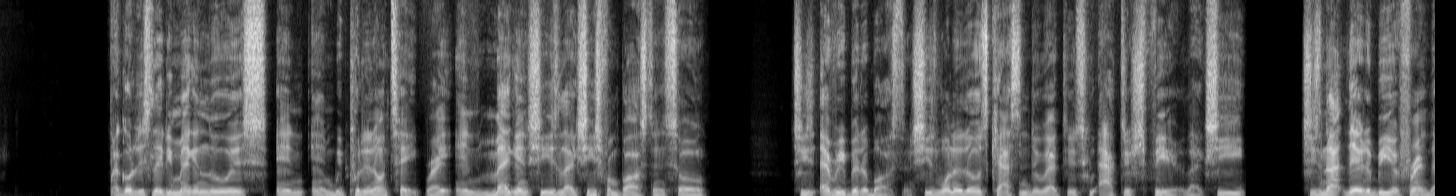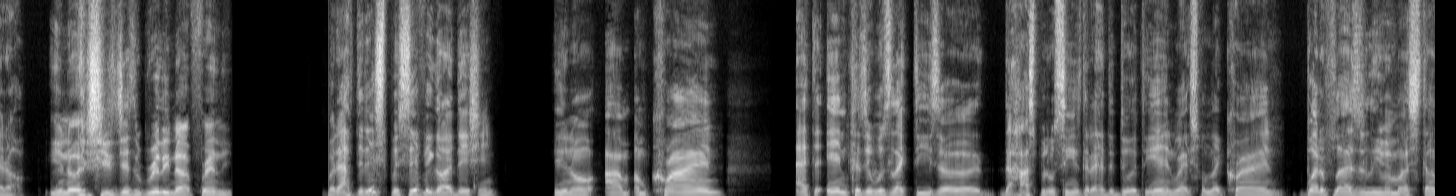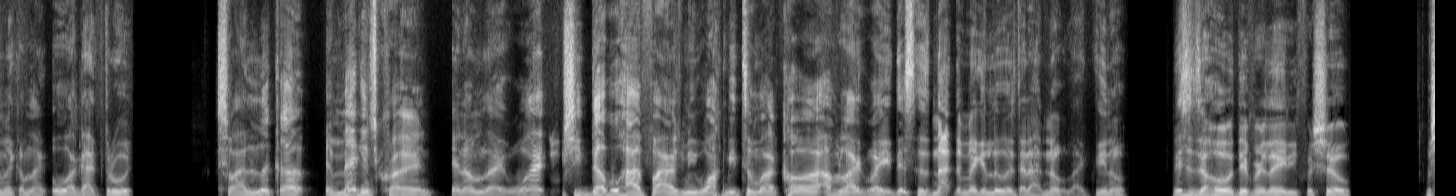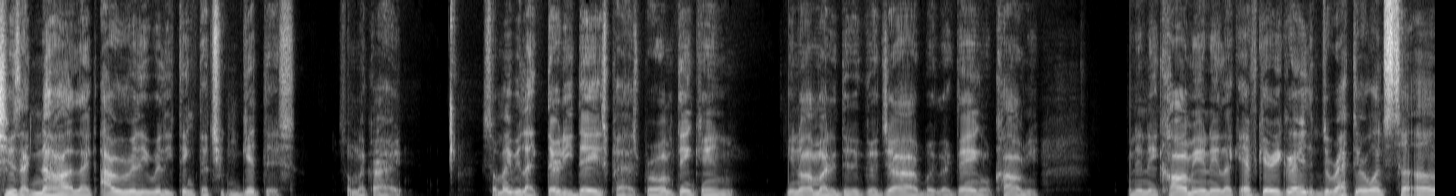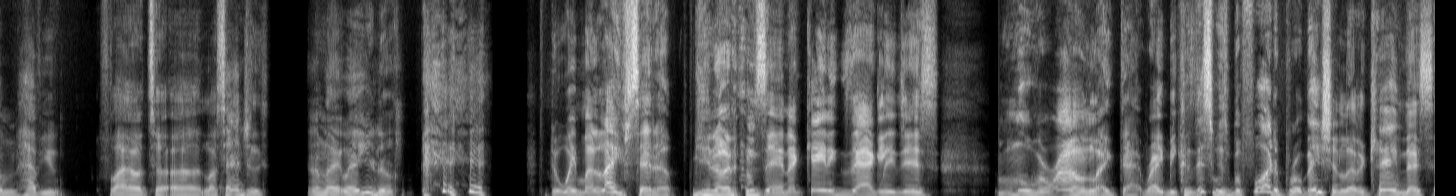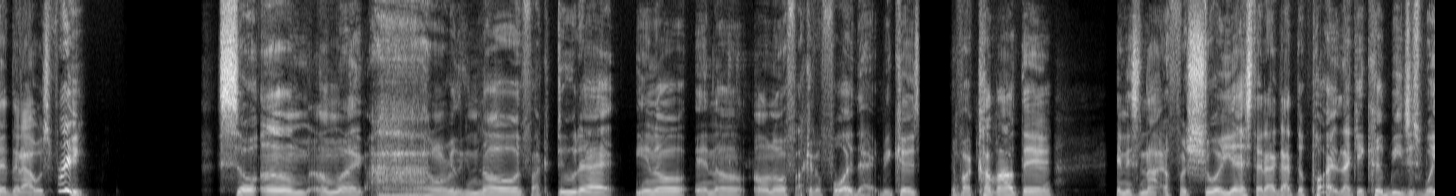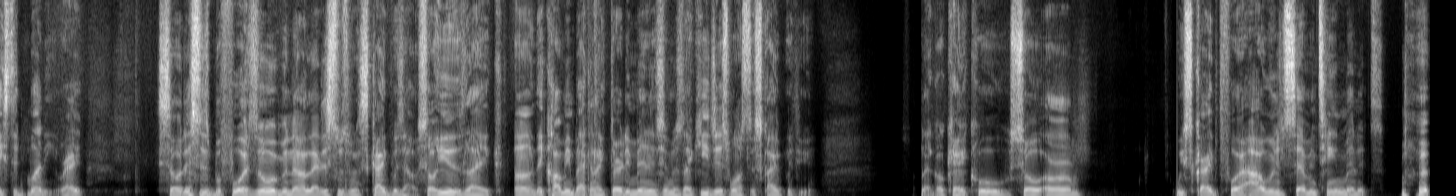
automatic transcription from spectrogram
I go to this lady Megan Lewis and and we put it on tape, right? And Megan, she's like she's from Boston, so she's every bit of Boston. She's one of those casting directors who actors fear. Like she she's not there to be your friend at all. You know, she's just really not friendly. But after this specific audition, you know, I'm I'm crying at the end because it was like these uh the hospital scenes that I had to do at the end, right? So I'm like crying, butterflies are leaving my stomach. I'm like, oh, I got through it. So I look up and Megan's crying, and I'm like, what? She double high fives me, walk me to my car. I'm like, wait, this is not the Megan Lewis that I know. Like, you know, this is a whole different lady for sure. But she was like, nah, like I really, really think that you can get this. So I'm like, all right. So maybe like 30 days passed, bro. I'm thinking, you know, I might have did a good job, but like they ain't gonna call me. And then they call me and they like, F. Gary Gray, the director wants to um have you fly out to uh Los Angeles. And I'm like, well, you know, the way my life's set up, you know what I'm saying? I can't exactly just move around like that, right? Because this was before the probation letter came that said that I was free. So um I'm like, ah, I don't really know if I could do that you know, and uh, I don't know if I can afford that because if I come out there and it's not a for sure yes that I got the part, like it could be just wasted money, right? So this is before Zoom and all that. This was when Skype was out. So he was like, uh, they called me back in like 30 minutes and was like, he just wants to Skype with you. Like, okay, cool. So um we Skyped for an hour and 17 minutes.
